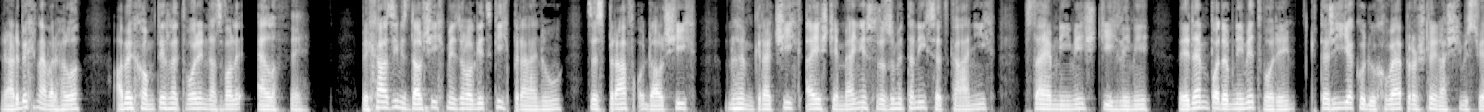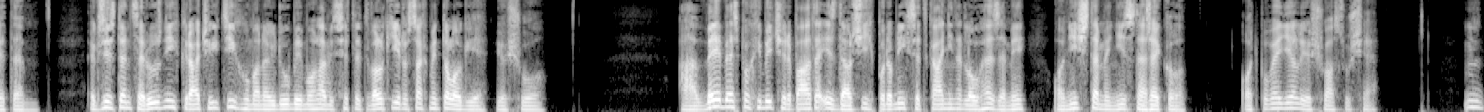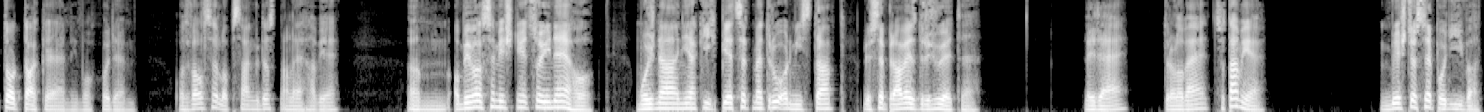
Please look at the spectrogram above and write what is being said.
Rád bych navrhl, abychom tyhle tvory nazvali elfy. Vycházím z dalších mytologických pramenů, ze zpráv o dalších, mnohem kratších a ještě méně srozumitelných setkáních s tajemnými, štíhlými, lidem podobnými tvory, kteří jako duchové prošli naším světem. Existence různých kráčejících humanoidů by mohla vysvětlit velký rozsah mytologie, Jošuo. A vy bez pochyby čerpáte i z dalších podobných setkání na dlouhé zemi, o níž jste mi nic neřekl, odpověděl Joshua suše. Hm, to také, mimochodem, ozval se Lopsang dost naléhavě. Um, objevil jsem ještě něco jiného, možná nějakých 500 metrů od místa, kde se právě zdržujete. Lidé? Trolové? Co tam je? Běžte se podívat,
